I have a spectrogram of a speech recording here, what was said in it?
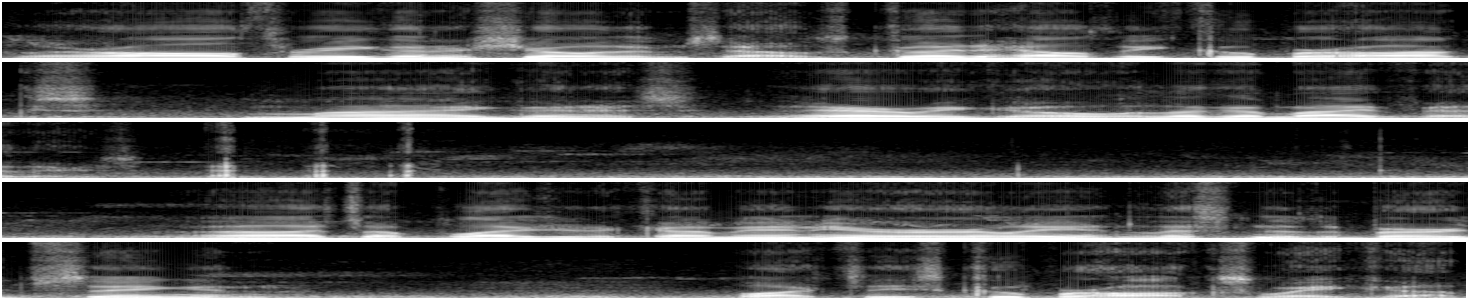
So they're all three going to show themselves. Good, healthy Cooper Hawks. My goodness. There we go. Look at my feathers. Well, it's a pleasure to come in here early and listen to the birds sing and watch these Cooper Hawks wake up.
